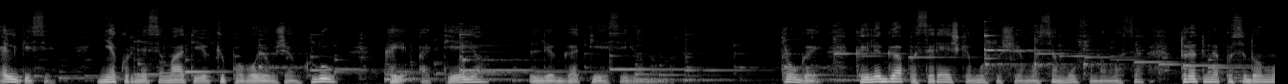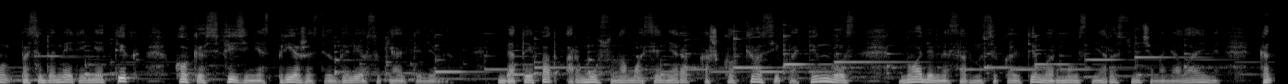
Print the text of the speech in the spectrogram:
elgesi, niekur nesimatė jokių pavojaus ženklų, kai atėjo lyga tiesiai jo namus. Draugai, kai lyga pasireiškia mūsų šeimose, mūsų namuose, turėtume pasidomu, pasidomėti ne tik, kokios fizinės priežastys galėjo sukelti lygą, bet taip pat ar mūsų namuose nėra kažkokios ypatingos nuodėmės ar nusikaltimo ir mums nėra siunčiama nelaimė, kad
